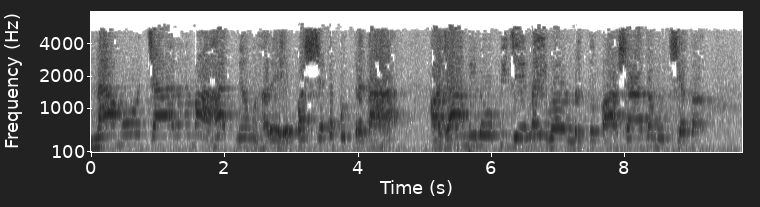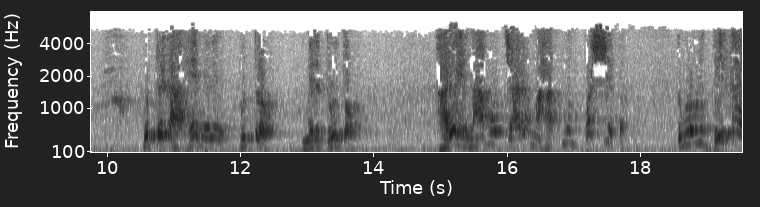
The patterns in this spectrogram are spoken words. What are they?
नामोच्चारण महात्म्यम हरे पश्यत पुत्र कहा अजामिलोपि जेमैव मृत्यु पाशाद मुच्यत पुत्र का है मेरे पुत्रो, मेरे दूतो हरे नामोच्चारण महात्म्यम पश्यत तुम लोगों ने देखा,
